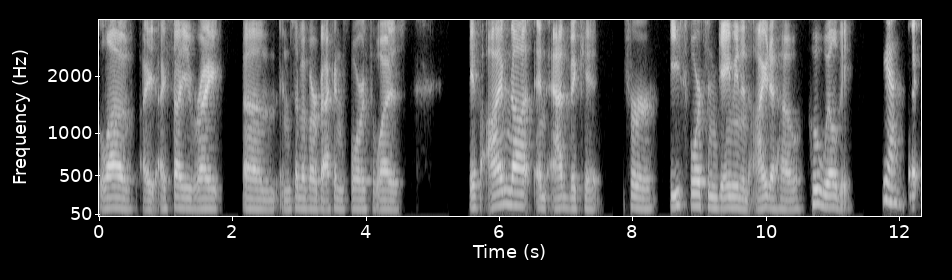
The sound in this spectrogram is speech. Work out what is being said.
love, I, I saw you write um, in some of our back and forth was if I'm not an advocate for esports and gaming in Idaho, who will be? Yeah. Like,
